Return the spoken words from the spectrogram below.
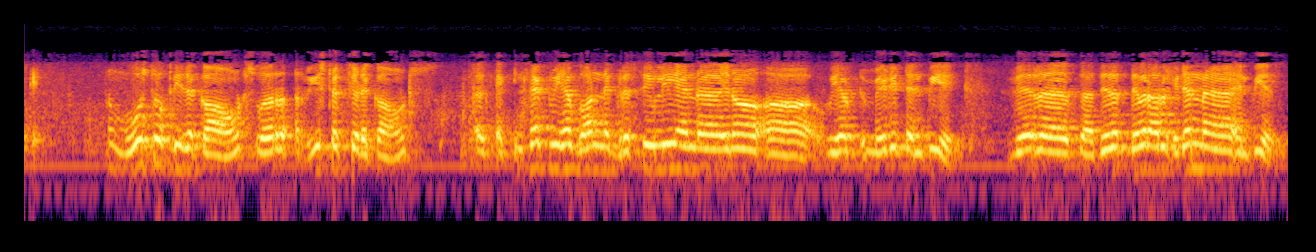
Okay. Most of these accounts were restructured accounts. Uh, in fact, we have gone aggressively and, uh, you know, uh, we have made it NPA, where uh, there, there were hidden uh, NPAs.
